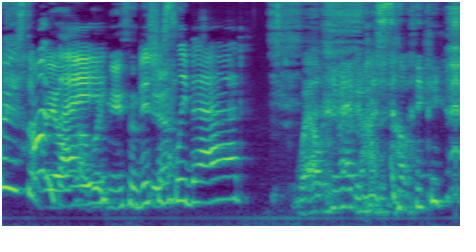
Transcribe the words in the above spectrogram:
Who's the Aren't real they public nuisance? here? viciously bad? Well, you may be onto something.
